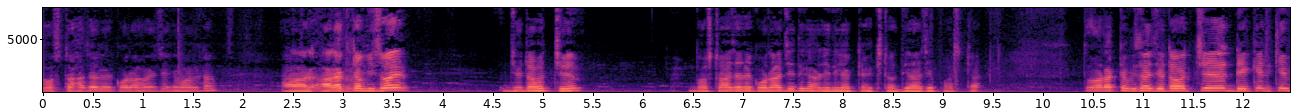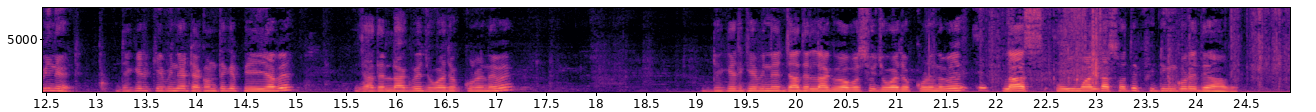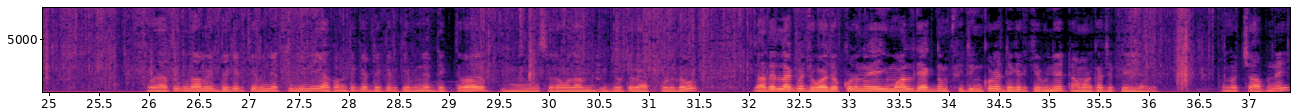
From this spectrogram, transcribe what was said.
দশটা হাজারের করা হয়েছে এই মালটা। আর আর একটা বিষয়, যেটা হচ্ছে দশটা হাজারে করা আছে এদিকে, আর এদিকে একটা এক্সট্রা দেওয়া আছে পাঁচটা। তো আর একটা বিষয় যেটা হচ্ছে ডেকের কেবিনেট ডেকের কেবিনেট এখন থেকে পেয়ে যাবে। যাদের লাগবে যোগাযোগ করে নেবে। ডেকের কেবিনেট যাদের লাগবে অবশ্যই যোগাযোগ করে নেবে। প্লাস এই মালটার সাথে ফিটিং করে দেওয়া হবে। তো এতদিন আমি ডেকের কেবিনেট তুলিনি। এখন থেকে ডেকের কেবিনেট দেখতে পাবে সেরকম আমি ভিডিওতে অ্যাড করে দেবো। যাদের লাগবে যোগাযোগ করে নেবে। এই মাল দিয়ে একদম ফিটিং করে ডেকের কেবিনেট আমার কাছে পেয়ে যাবে। কোনো চাপ নেই।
